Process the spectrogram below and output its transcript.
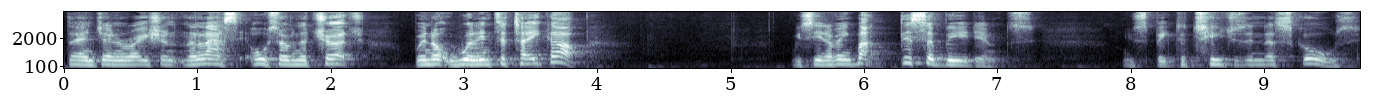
day and generation, and alas, also in the church, we're not willing to take up. We see nothing but disobedience. You speak to teachers in their schools.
